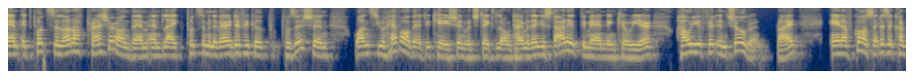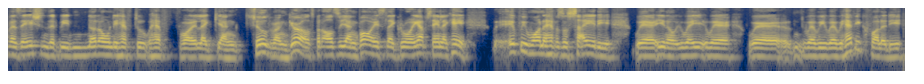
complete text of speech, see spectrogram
um, it puts a lot of pressure on them and like puts them in a very difficult position once you have all the education which takes a long time and then you start a demanding career how do you fit in children right and of course that is a conversation that we not only have to have for like young children girls but also young boys like growing up saying like hey if we want to have a society where you know where where where where we where we have equality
